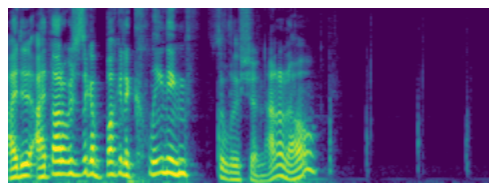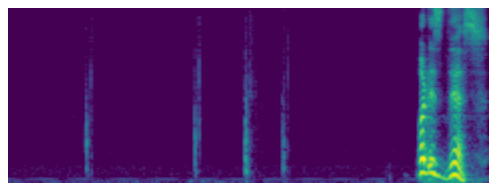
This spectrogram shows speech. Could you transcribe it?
I did I thought it was just like a bucket of cleaning solution. I don't know. What is this?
